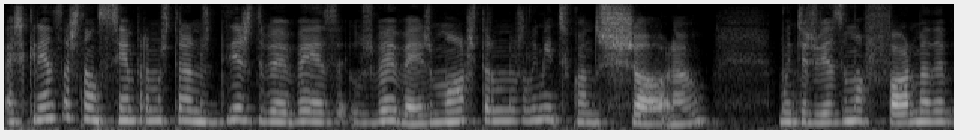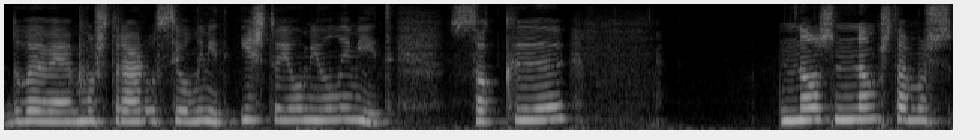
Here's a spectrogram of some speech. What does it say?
As crianças estão sempre a mostrar-nos, desde bebés, os bebés mostram-nos limites. Quando choram, muitas vezes uma forma de- do bebê mostrar o seu limite. Isto é o meu limite. Só que nós não estamos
